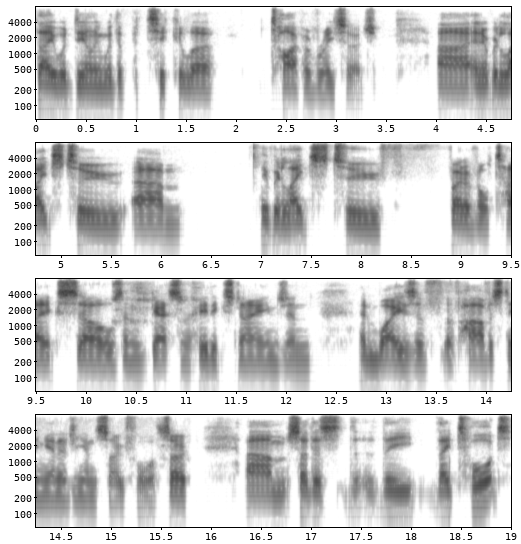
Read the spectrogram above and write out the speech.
they were dealing with a particular type of research, uh, and it relates to um, it relates to photovoltaic cells and gas and heat exchange and and ways of, of harvesting energy and so forth. So, um, so there's the, the they taught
